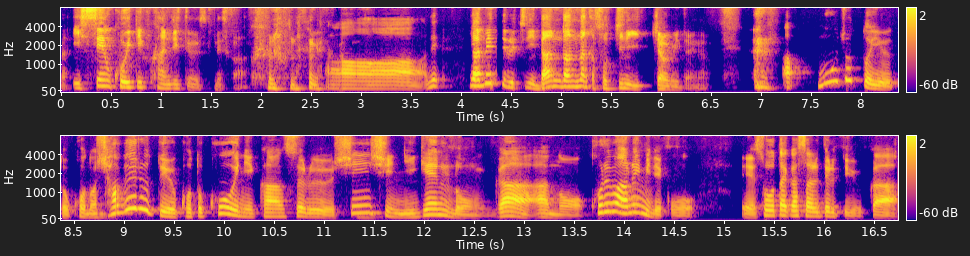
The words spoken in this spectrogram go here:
う、一線を越えていく感じっていうんですか？ああ、で、喋ってるうちにだんだんなんかそっちに行っちゃうみたいな。あもうちょっと言うとこのしゃべるということ行為に関する心身二元論があのこれはある意味でこうえー、相対化されてるというか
